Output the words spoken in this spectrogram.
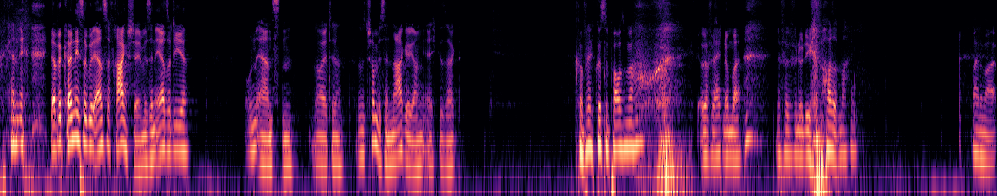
Ich glaube, wir können nicht so gut ernste Fragen stellen. Wir sind eher so die unernsten Leute. Wir sind uns schon ein bisschen nahe gegangen, ehrlich gesagt. Können wir vielleicht kurz eine Pause machen? Können wir vielleicht nochmal eine fünfminütige Pause machen? Warte mal.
